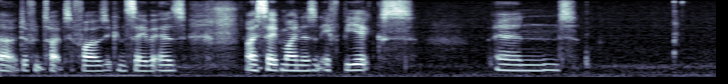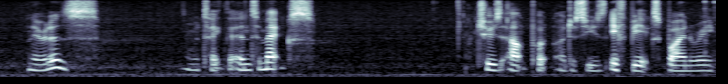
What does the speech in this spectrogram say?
uh, different types of files you can save it as. I save mine as an FBX and there it is. I'm going to take that into Max. Choose output I just use FBX binary.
